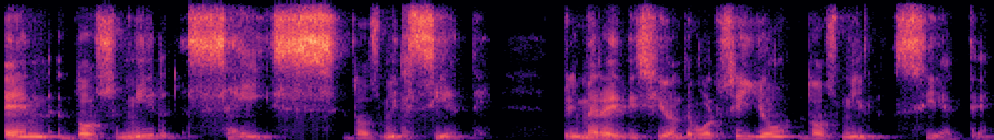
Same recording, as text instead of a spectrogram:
en 2006, 2007. Primera edición de bolsillo 2007.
